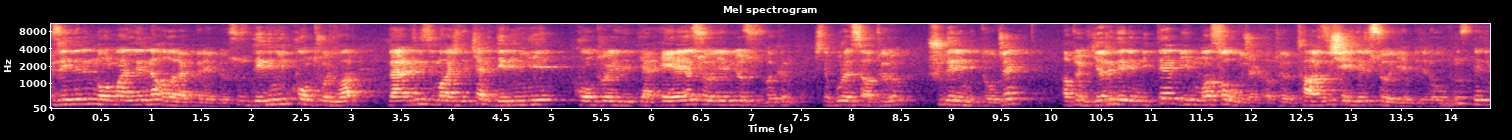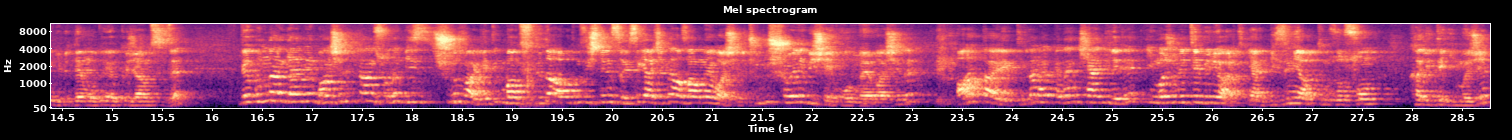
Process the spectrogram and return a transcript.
Yüzeylerin normallerini alarak verebiliyorsunuz. Derinlik kontrolü var. Verdiğiniz imajdaki hani derinliği kontrol edip yani AI'ya söyleyebiliyorsunuz. Bakın işte burası atıyorum şu derinlikte olacak. Atıyorum yarı derinlikte bir masa olacak atıyorum. Tarzı şeyleri söyleyebilir oldunuz. Dediğim gibi demoda yapacağım size. Ve bunlar gelmeye başladıktan sonra biz şunu fark ettik. Mantıklı'da aldığımız işlerin sayısı gerçekten azalmaya başladı. Çünkü şöyle bir şey olmaya başladı. Art director'lar hakikaten kendileri imaj üretebiliyor artık. Yani bizim yaptığımız o son kalite imajı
